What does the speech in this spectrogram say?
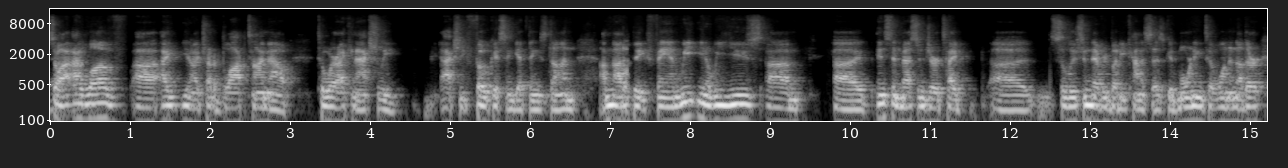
so I, I love uh, i you know i try to block time out to where i can actually actually focus and get things done i'm not a big fan we you know we use um, uh, instant messenger type uh, solution everybody kind of says good morning to one another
